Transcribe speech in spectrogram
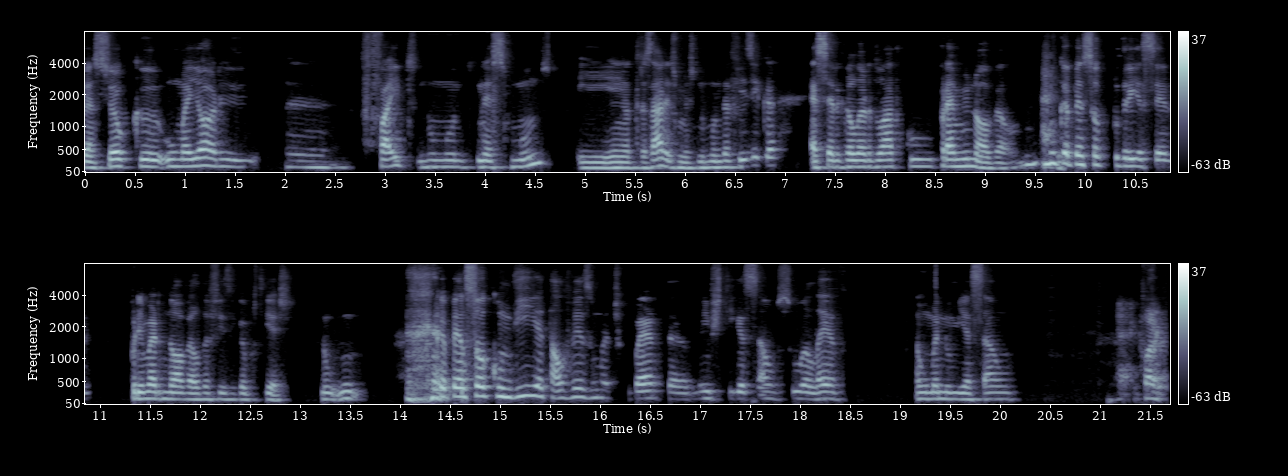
penso eu que o maior uh, feito no mundo, nesse mundo e em outras áreas, mas no mundo da física, é ser galardoado com o Prémio Nobel. Nunca pensou que poderia ser o primeiro Nobel da física português? Nunca pensou que um dia talvez uma descoberta, uma investigação sua leve a uma nomeação? É, claro,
